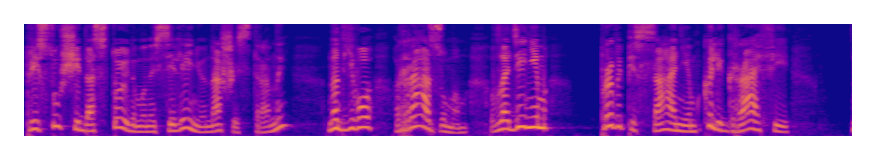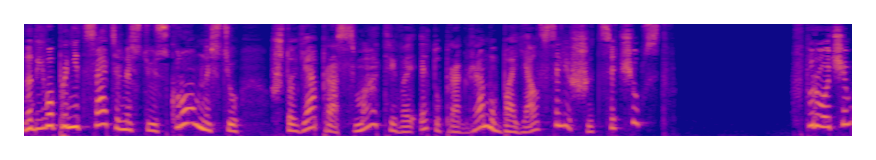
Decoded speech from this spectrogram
присущей достойному населению нашей страны, над его разумом, владением правописанием, каллиграфией, над его проницательностью и скромностью, что я, просматривая эту программу, боялся лишиться чувств. Впрочем,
